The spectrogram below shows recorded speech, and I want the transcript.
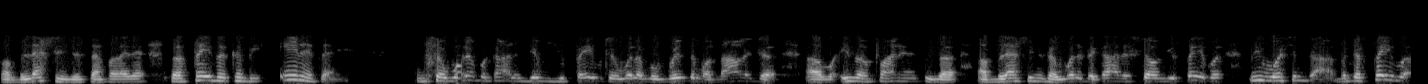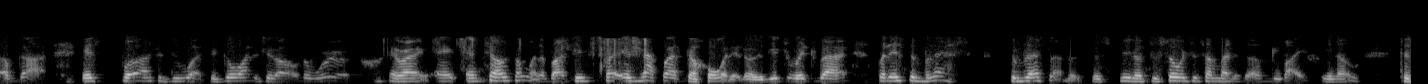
or blessings and stuff like that, but favor could be anything. So whatever God has given you favor to, whatever wisdom or knowledge or, or even finances or, or blessings or whatever God has shown you favor, we worship God. But the favor of God is for us to do what? To go out into all the world, right, and, and tell someone about Jesus Christ. It's not for us to hoard it or to get rich by it, but it's to bless, to bless others, to you know, to sow into somebody else's life, you know, to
